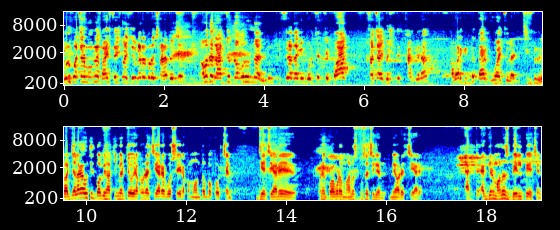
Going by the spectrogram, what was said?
গরু পাচার মামলায় বাইশ তেইশ মাস জেল কাটার পরে ছাড়া পেয়েছে। আমাদের রাজ্যের নগর উন্নয়ন মন্ত্রী ফিরাদ হাকিম বলছেন যে, বাঘ খাঁচায় বেশি দিন থাকবে না, আবার কিন্তু তার গুহায় চলে আসবে। লজ্জা লাগা উচিত ববি হাকিমের যে ওইরকম একটা চেয়ারে বসে এরকম মন্তব্য করছেন, যে চেয়ারে অনেক বড় বড় মানুষ বসেছিলেন মেয়রের চেয়ারে একটা একজন মানুষ বেল পেয়েছেন,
